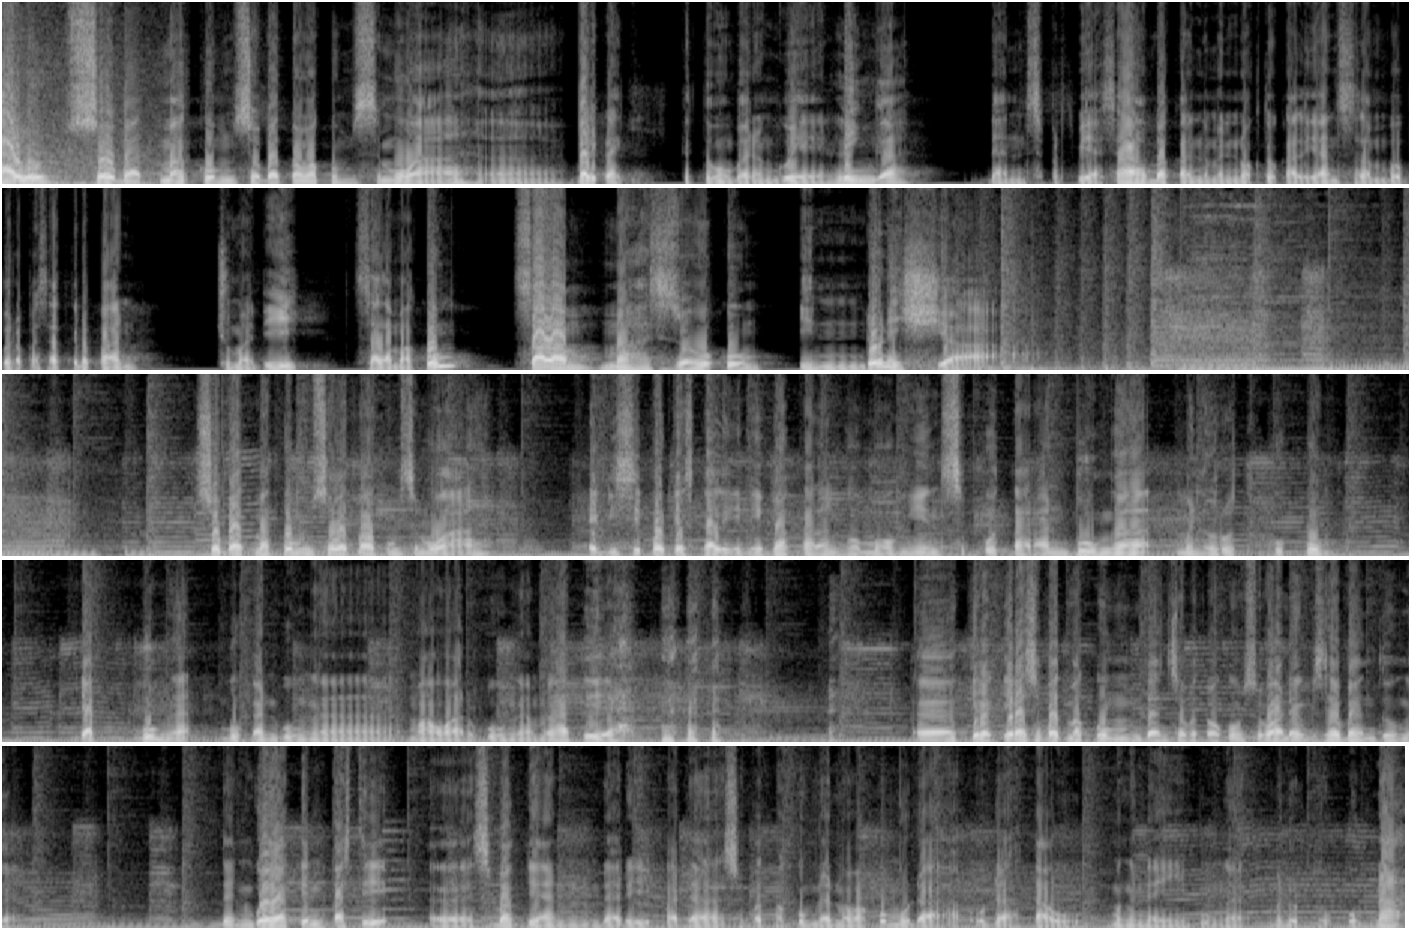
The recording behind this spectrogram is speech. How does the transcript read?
Halo sobat makum, sobat mamakum semua. Uh, Balik lagi ketemu bareng gue Lingga. Dan seperti biasa bakal nemenin waktu kalian selama beberapa saat ke depan. Cuma di Salam Makum, Salam Mahasiswa Hukum Indonesia. Sobat makum, sobat makum semua Edisi podcast kali ini bakalan ngomongin seputaran bunga menurut hukum. Yap, bunga bukan bunga mawar bunga melati ya. Eh, kira-kira sobat makum dan sobat makum semua ada yang bisa bantu nggak? Dan gue yakin pasti eh, sebagian daripada sobat makum dan mamakum udah udah tahu mengenai bunga menurut hukum. Nah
